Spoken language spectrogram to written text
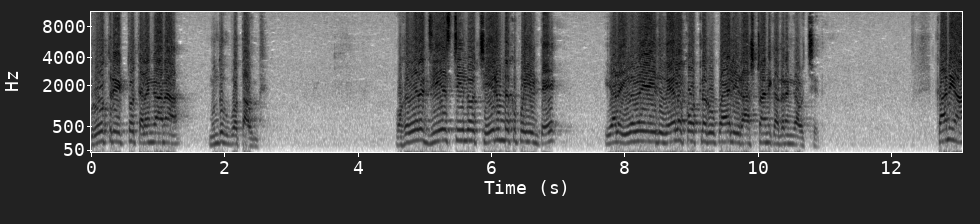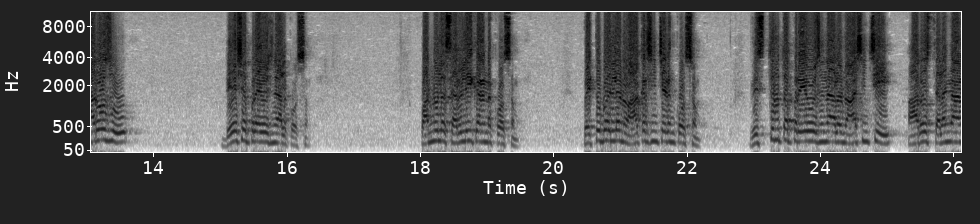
గ్రోత్ రేట్తో తెలంగాణ ముందుకు పోతా ఉంది. ఒకవేళ జిఎస్టీలో చేరుండకపోయి ఉంటే ఇవాళ ఇరవై ఐదు వేల కోట్ల రూపాయలు ఈ రాష్ట్రానికి అదనంగా వచ్చేది. కానీ ఆ రోజు దేశ ప్రయోజనాల కోసం పన్నుల సరళీకరణ కోసం పెట్టుబడులను ఆకర్షించడం కోసం విస్తృత ప్రయోజనాలను ఆశించి ఆ రోజు తెలంగాణ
